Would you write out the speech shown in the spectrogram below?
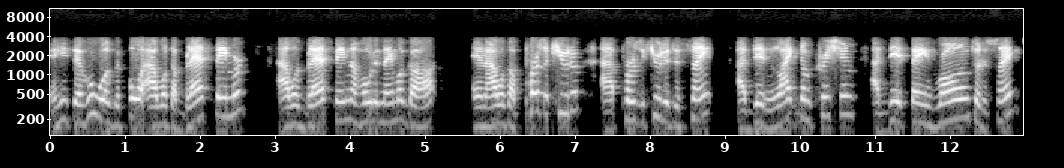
and he said, Who was before I was a blasphemer? I was blaspheming the holy name of God, and I was a persecutor. I persecuted the saints. I didn't like them Christians. I did things wrong to the saints,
